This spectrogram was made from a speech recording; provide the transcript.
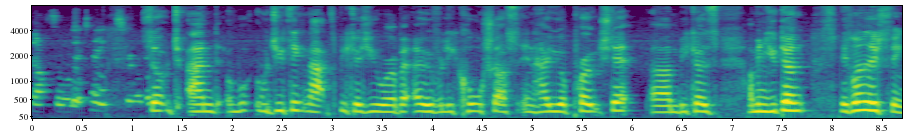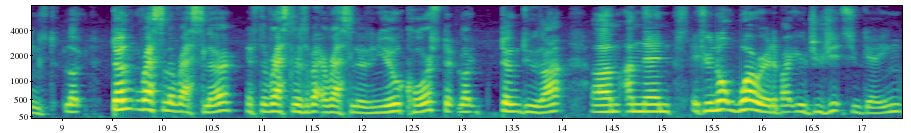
that's all it takes, really. So, and w- would you think that's because you were a bit overly cautious in how you approached it? Um, because I mean, you don't. It's one of those things. Like, don't wrestle a wrestler if the wrestler's a better wrestler than you. Of course, don't, like don't do that. Um, and then if you're not worried about your jujitsu game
